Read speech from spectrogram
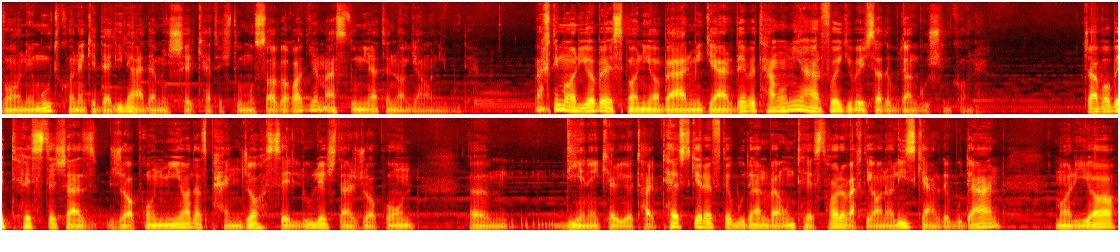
وانمود کنه که دلیل عدم شرکتش تو مسابقات یه مصدومیت ناگهانی بوده. وقتی ماریا به اسپانیا برمیگرده به تمامی حرفایی که بهش زده بودن گوش می‌کنه. جواب تستش از ژاپن میاد از پنجاه سلولش در ژاپن DNA karyotype test گرفته بودن و اون تست ها رو وقتی آنالیز کرده بودن ماریا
